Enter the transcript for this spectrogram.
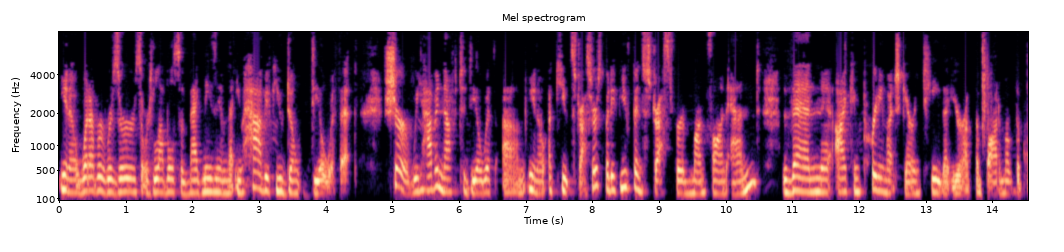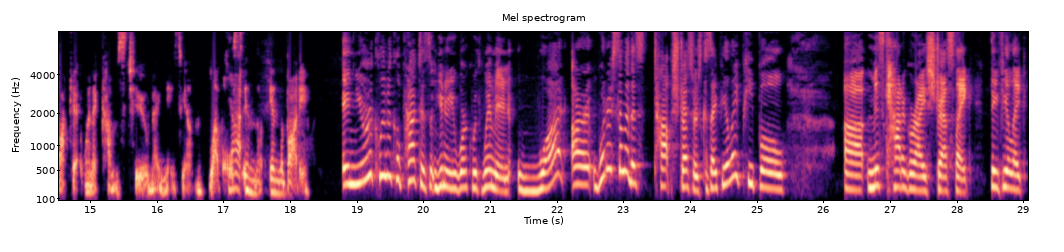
you know, whatever reserves or levels of magnesium that you have if you don't deal with it. Sure, we have enough to deal with, um, you know, acute stressors, but if you've been stressed for months on end, then I can pretty much guarantee that you're at the bottom of the bucket when it comes to magnesium levels yeah. in the in the body. In your clinical practice, you know, you work with women. What are what are some of the top stressors? Because I feel like people uh, miscategorize stress like they feel like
